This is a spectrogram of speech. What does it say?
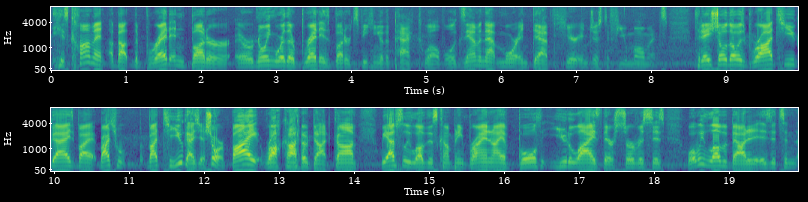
his comment about the bread and butter, or knowing where their bread is buttered, speaking of the Pac 12. We'll examine that more in depth here in just a few moments. Today's show, though, is brought to you guys by, brought to, to you guys, yeah, sure, by rockauto.com. We absolutely love this company. Brian and I have both utilized their services. What we love about it is it's an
